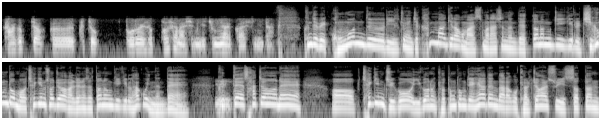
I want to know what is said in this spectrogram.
가급적 그 그쪽 도로에서 벗어나시는 게 중요할 것 같습니다. 근데 왜 공무원들이 일종의 이제 칸막이라고 말씀을 하셨는데 떠넘기기를 지금도 뭐 책임 소재와 관련해서 떠넘기기를 하고 있는데 예. 그때 예. 사전에 어 책임지고 이거는 교통 통제해야 된다라고 결정할 수 있었던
